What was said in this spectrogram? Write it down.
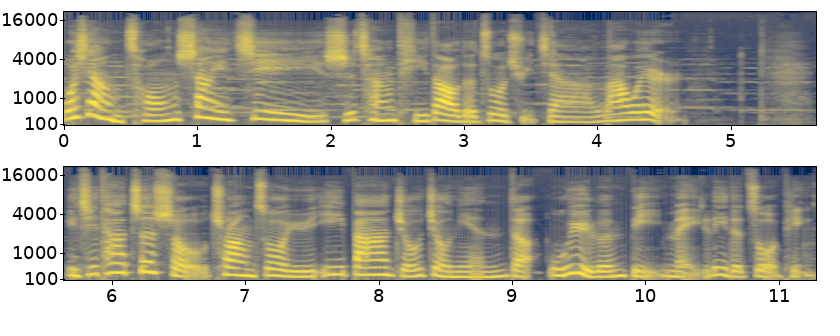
我想从上一季时常提到的作曲家拉威尔，以及他这首创作于一八九九年的无与伦比美丽的作品。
